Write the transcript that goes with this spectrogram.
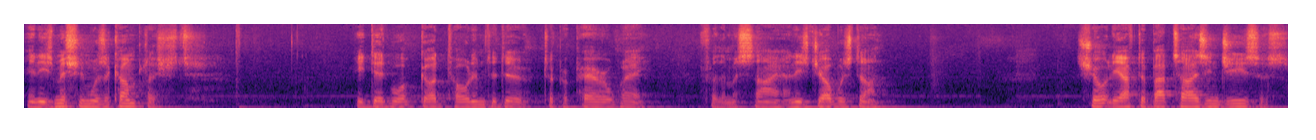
And his mission was accomplished. He did what God told him to do to prepare a way for the Messiah, and his job was done. Shortly after baptizing Jesus,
